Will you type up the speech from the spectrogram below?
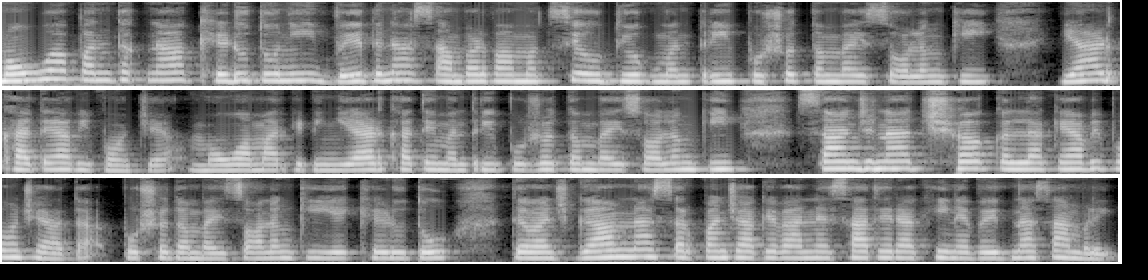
મહુવા પંથકના ખેડૂતોની વેદના સાંભળવા મત્સ્ય ઉદ્યોગ મંત્રી પુરુષોત્તમભાઈ સોલંકી યાર્ડ ખાતે આવી પહોંચ્યા. મહુવા માર્કેટિંગ યાર્ડ ખાતે મંત્રી પુરુષોત્તમભાઈ સોલંકી સાંજના છ કલાકે આવી પહોંચ્યા હતા. પુરુષોત્તમભાઈ સોલંકીએ ખેડૂતો તેમજ ગામના સરપંચ આગેવાનને સાથે રાખીને વેદના સાંભળી.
